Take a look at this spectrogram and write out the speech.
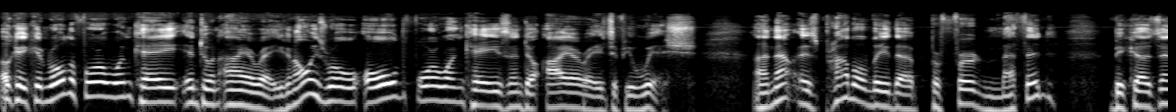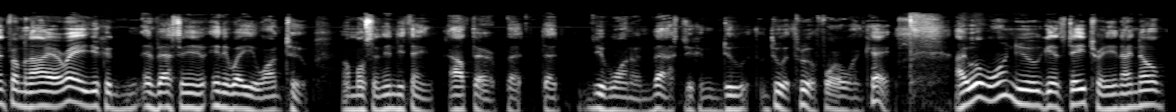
Okay, you can roll the 401k into an IRA. You can always roll old 401ks into IRAs if you wish. And that is probably the preferred method because then from an IRA, you could invest in any, any way you want to, almost in anything out there that, that you want to invest. You can do, do it through a 401k. I will warn you against day trading. I know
